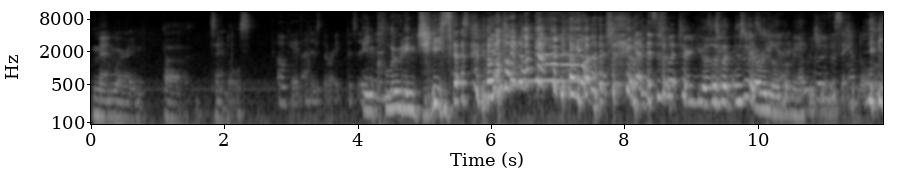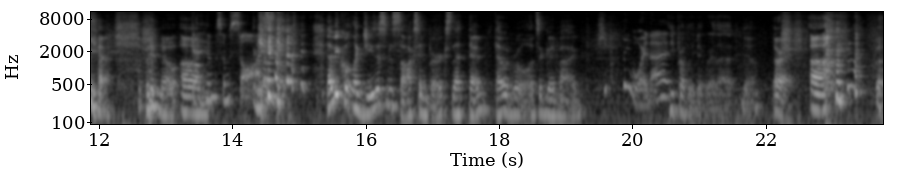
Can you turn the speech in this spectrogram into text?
men wearing uh, sandals, Okay, that is the right position. including Jesus. yeah, this is what turned you This is what this is what originally put me Christianity, off was Christianity. the sandals. yeah, but no. Um, Get him some socks. That'd be cool. Like Jesus in socks and Birks. That that that would rule. It's a good vibe. he probably wore that. He probably did wear that. Yeah. All right. Um,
